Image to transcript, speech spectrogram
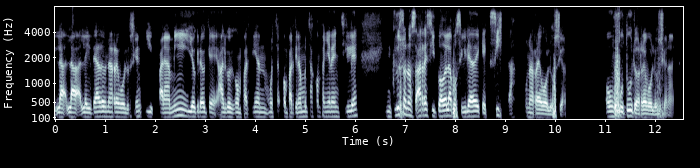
la, la, idea de una revolución y para mí yo creo que algo que compartían muchas, compartirán muchas compañeras en Chile, incluso nos ha resituado la posibilidad de que exista una revolución o un futuro revolucionario.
